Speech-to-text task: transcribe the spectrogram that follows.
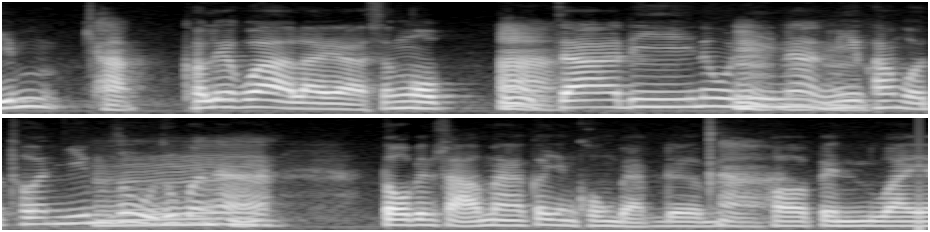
ยิ้มครับเขาเรียกว่าอะไรอะสงบอ่าพูดจาดีนู่นนี่นั่นอืมอืมมีความอดทนยิ้มสู้อืมทุกปัญหา โตเป็นสาวมาก็ยังคงแบบเดิมอ่าพอเป็นวัย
